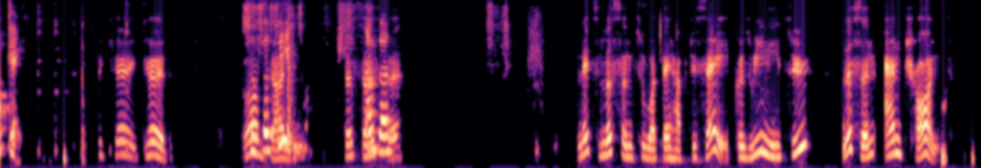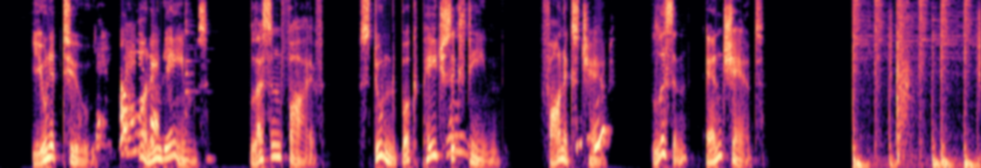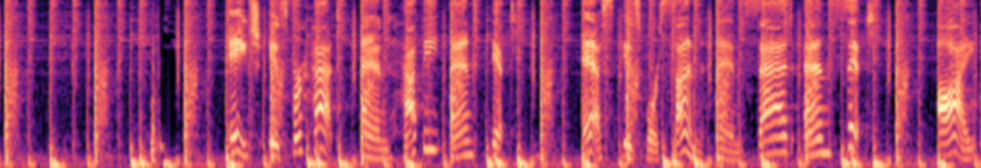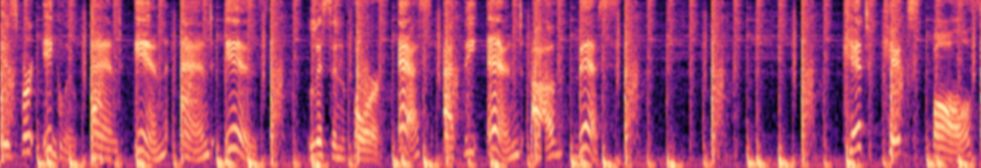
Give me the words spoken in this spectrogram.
okay. Okay, good. Well so done. see. That's so And then- Let's listen to what they have to say because we need to listen and chant. Unit 2 Fun and Games. Lesson 5 Student Book, page 16. Phonics chant. Listen and chant. H is for hat and happy and hit. S is for sun and sad and sit. I is for igloo and in and is. Listen for S at the end of this. Kit kicks balls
